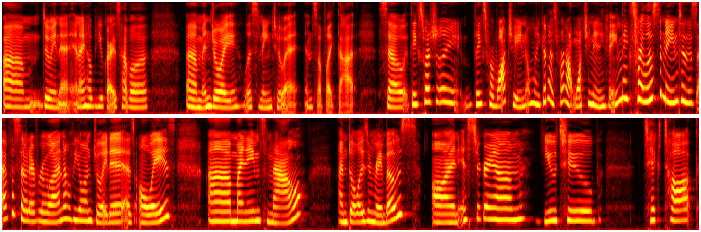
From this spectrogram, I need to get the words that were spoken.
um doing it and I hope you guys have a um enjoy listening to it and stuff like that. So, thanks for watching thanks for watching. Oh my goodness, we're not watching anything. Thanks for listening to this episode everyone. I hope you all enjoyed it as always. Um my name's Mal. I'm Dollies and Rainbows on Instagram, YouTube, TikTok,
